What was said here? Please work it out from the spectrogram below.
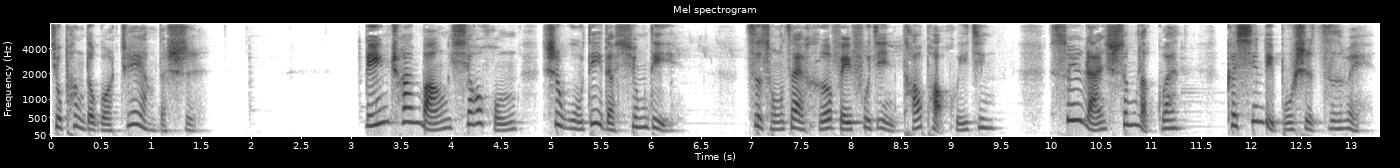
就碰到过这样的事。临川王萧红是武帝的兄弟，自从在合肥附近逃跑回京，虽然升了官，可心里不是滋味，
